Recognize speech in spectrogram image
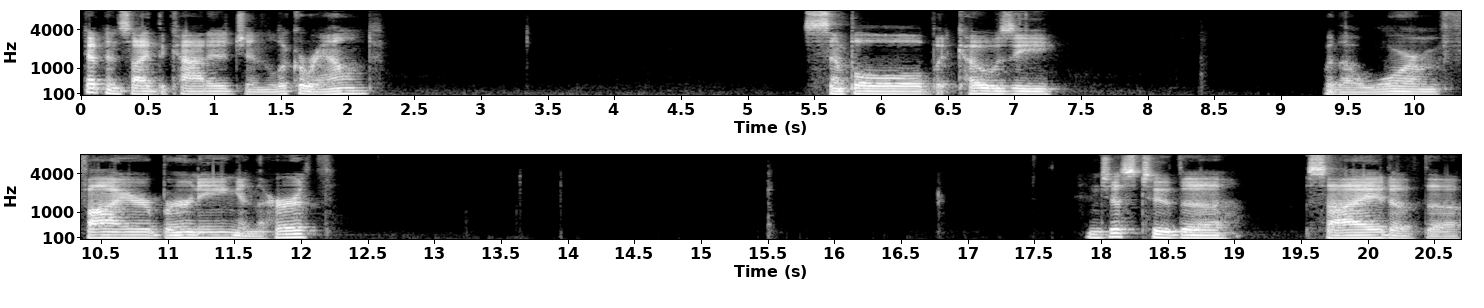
Step inside the cottage and look around. Simple but cozy, with a warm fire burning in the hearth. And just to the side of the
